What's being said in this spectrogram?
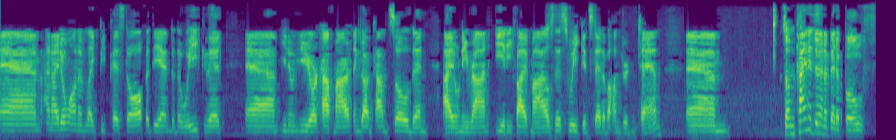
Um, and I don't want to like be pissed off at the end of the week that um, you know, New York half marathon got cancelled and I only ran 85 miles this week instead of 110. Um, so I'm kind of doing a bit of both.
